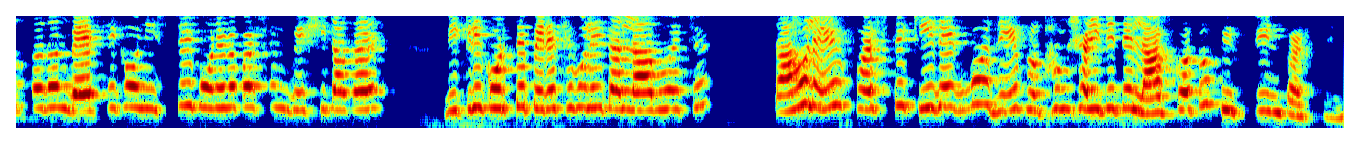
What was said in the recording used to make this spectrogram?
উৎপাদন ব্যয়ের থেকেও নিশ্চয়ই পনেরো পার্সেন্ট বেশি টাকায় বিক্রি করতে পেরেছে বলেই তার লাভ হয়েছে। তাহলে ফার্স্টে কি দেখব? যে প্রথম শাড়িটিতে লাভ কত? ফিফটিন পার্সেন্ট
